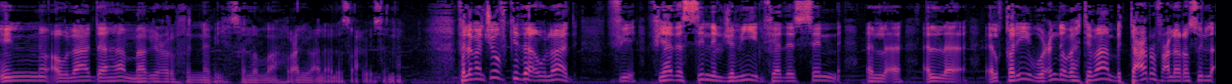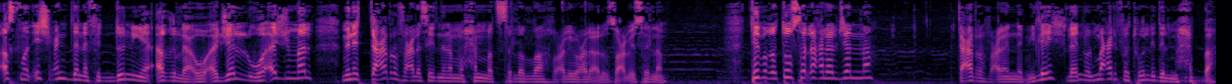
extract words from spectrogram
انه أولادها ما بيعرف النبي صلى الله عليه وعلى آله وصحبه وسلم. فلما نشوف كذا أولاد في في هذا السن الجميل في هذا السن ال ال القريب وعندهم اهتمام بالتعرف على رسول الله أصلا إيش عندنا في الدنيا أغلى وأجل وأجمل من التعرف على سيدنا محمد صلى الله عليه وعلى آله وصحبه وسلم؟ تبغى توصل أعلى الجنة؟ تعرف على النبي. ليش؟ لأنه المعرفة تولد المحبة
